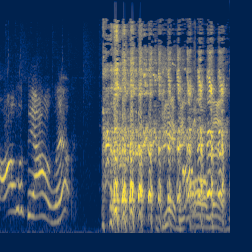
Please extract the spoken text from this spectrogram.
all of y'all left. Yeah, we all left.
